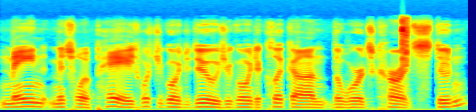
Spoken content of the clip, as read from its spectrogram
main Mitchell page, what you're going to do is you're going to click on the words current student.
